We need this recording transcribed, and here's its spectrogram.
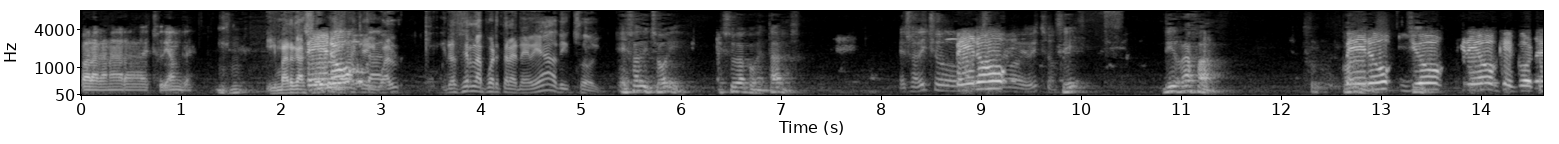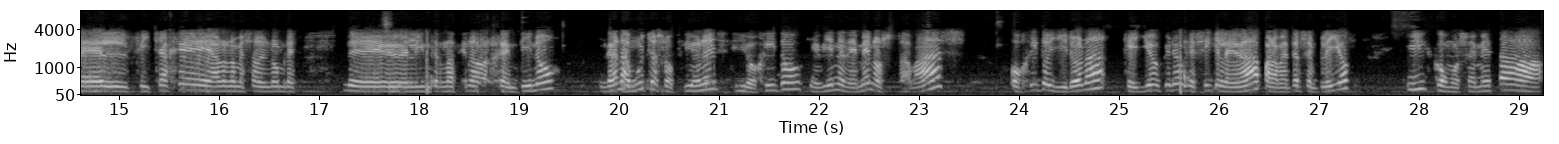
para ganar a Estudiantes. Y Marga Pero- que igual y no cierra la puerta a la NBA, ha dicho hoy. Eso ha dicho hoy. Eso iba a comentar. Eso ha dicho. Pero- no lo había dicho. Sí. Di, Rafa. Pero Sí. yo creo que con el fichaje, ahora no me sale el nombre, del internacional argentino, gana muchas opciones y ojito que viene de menos a más. Ojito Girona, que yo creo que sí que le da para meterse en playoff. Y como se meta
